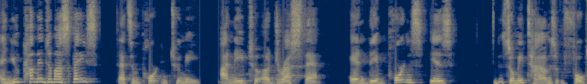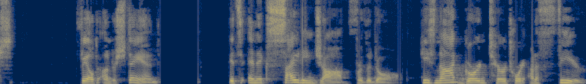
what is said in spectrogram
and you come into my space, that's important to me. I need to address that. And the importance is so many times folks fail to understand it's an exciting job for the dog. He's not guarding territory out of fear.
